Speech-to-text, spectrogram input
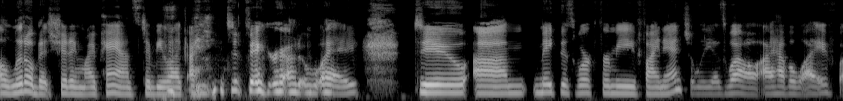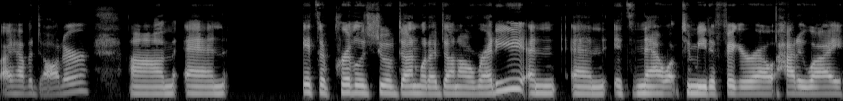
a little bit shitting my pants to be like, I need to figure out a way to um, make this work for me financially as well. I have a wife, I have a daughter, um, and it's a privilege to have done what I've done already, and and it's now up to me to figure out how do I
